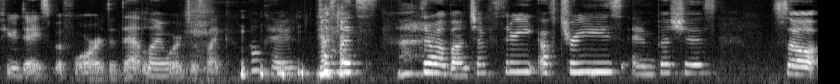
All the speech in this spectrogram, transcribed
few days before the deadline, we're just like, okay, just let's throw a bunch of three of trees and bushes. So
